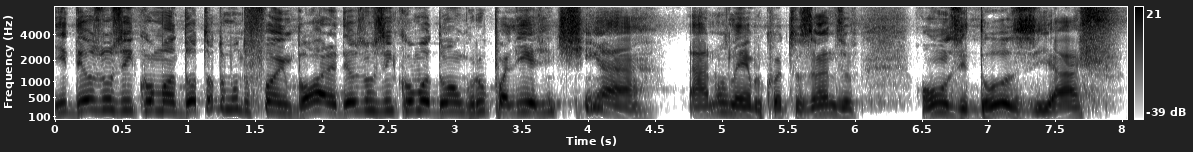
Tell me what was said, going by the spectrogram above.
e Deus nos incomodou, todo mundo foi embora, Deus nos incomodou um grupo ali, a gente tinha, ah, não lembro quantos anos, 11, 12, acho.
